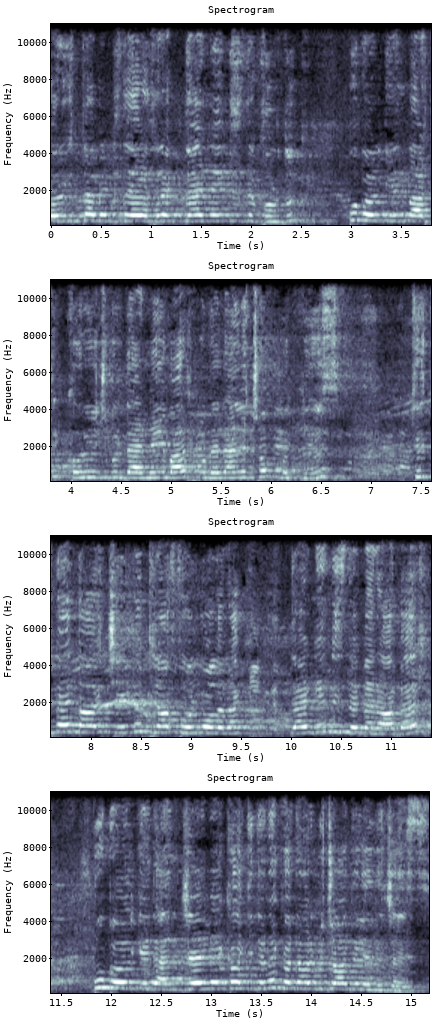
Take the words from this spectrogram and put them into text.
örgütlenmemizde yaratarak derneğimizi de kurduk. Bu bölgenin artık koruyucu bir derneği var. Bu nedenle çok mutluyuz. Türkmen Dağı Çevre Platformu olarak derneğimizle beraber bu bölgeden CVK gidene kadar mücadele edeceğiz.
